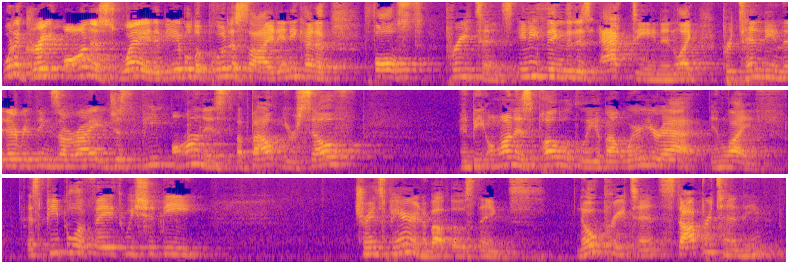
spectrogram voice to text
What a great, honest way to be able to put aside any kind of false pretense, anything that is acting and like pretending that everything's all right. Just be honest about yourself and be honest publicly about where you're at in life. As people of faith, we should be transparent about those things. No pretense. Stop pretending.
